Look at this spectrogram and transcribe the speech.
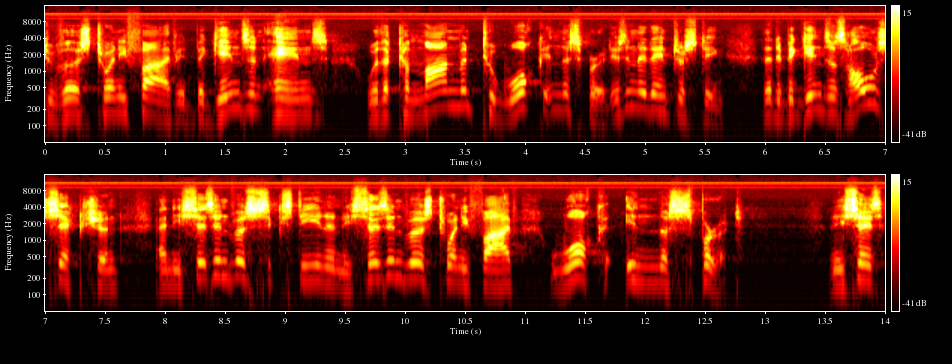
to verse 25. It begins and ends with a commandment to walk in the Spirit. Isn't it interesting that he begins this whole section and he says in verse 16 and he says in verse 25, walk in the Spirit. And he says,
